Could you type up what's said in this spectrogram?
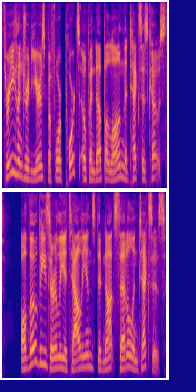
300 years before ports opened up along the Texas coast. Although these early Italians did not settle in Texas,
